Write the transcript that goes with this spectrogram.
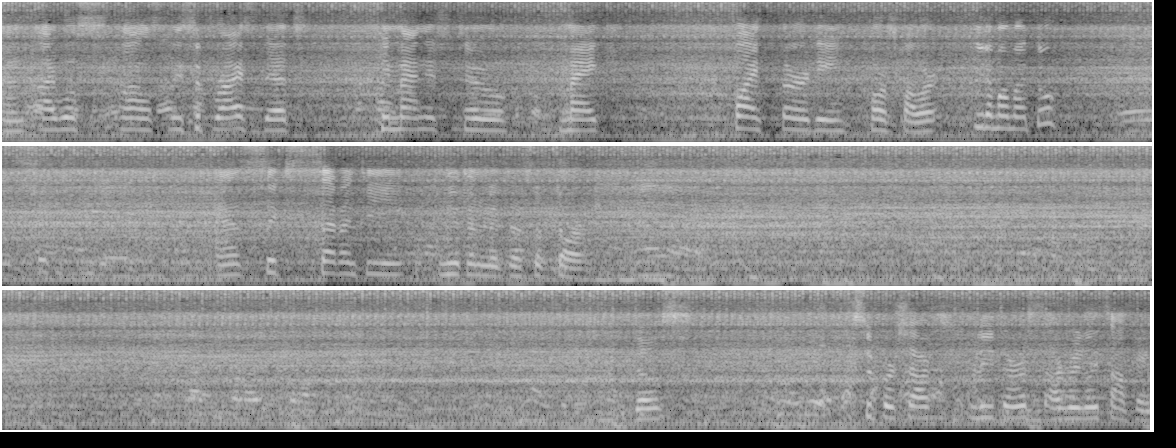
And I was honestly surprised that he managed to make 530 horsepower. Ile momentu? And 670 newton meters of torque. Those supercharged liters are really something.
